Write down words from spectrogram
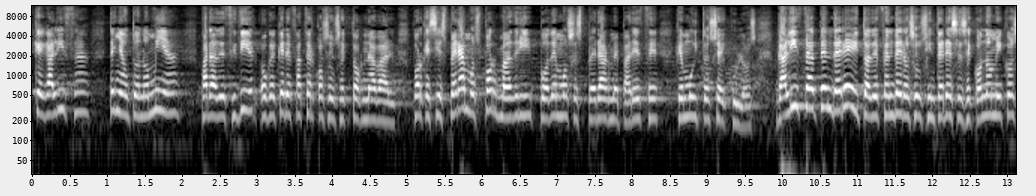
que Galiza teña autonomía para decidir o que quere facer co seu sector naval, porque se esperamos por Madrid podemos esperar, me parece, que moitos séculos. Galiza ten dereito a defender os seus intereses económicos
